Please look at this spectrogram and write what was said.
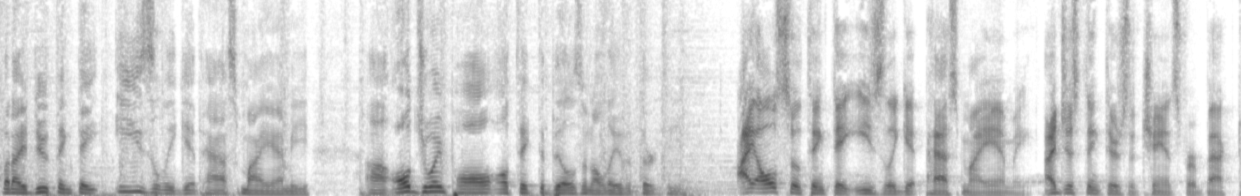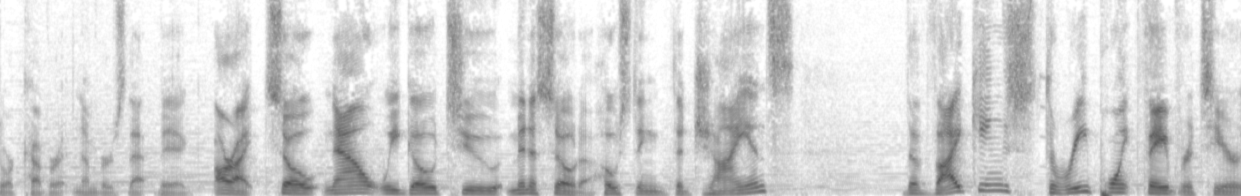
but I do think they easily get past Miami. Uh, I'll join Paul. I'll take the Bills and I'll lay the 13. I also think they easily get past Miami. I just think there's a chance for a backdoor cover at numbers that big. All right, so now we go to Minnesota hosting the Giants. The Vikings three point favorites here.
